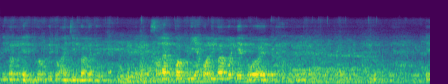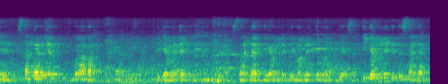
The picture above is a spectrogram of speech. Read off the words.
5 menit. 5 menit itu ajib banget ya. Sholat qobliyah kok 5 menit? Wah itu. Iya, standarnya berapa? 3 menit. Standar 3 menit. 5 menit itu luar biasa. 3 menit itu standar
